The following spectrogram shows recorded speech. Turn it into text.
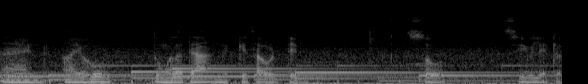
अँड आय होप तुम्हाला त्या नक्कीच आवडतील. सो सी यू लेटर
